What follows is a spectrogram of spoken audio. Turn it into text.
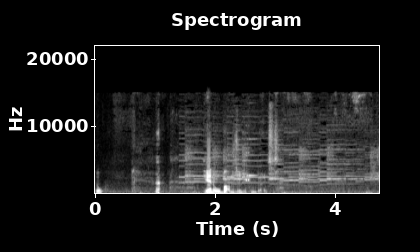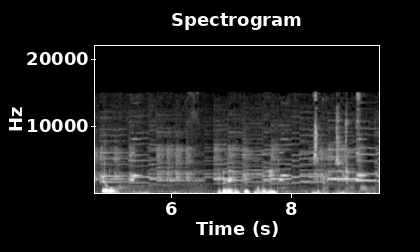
Oh. Again, all buttons in different places. Bill. Your very own Pokemon legend is about to unfold.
